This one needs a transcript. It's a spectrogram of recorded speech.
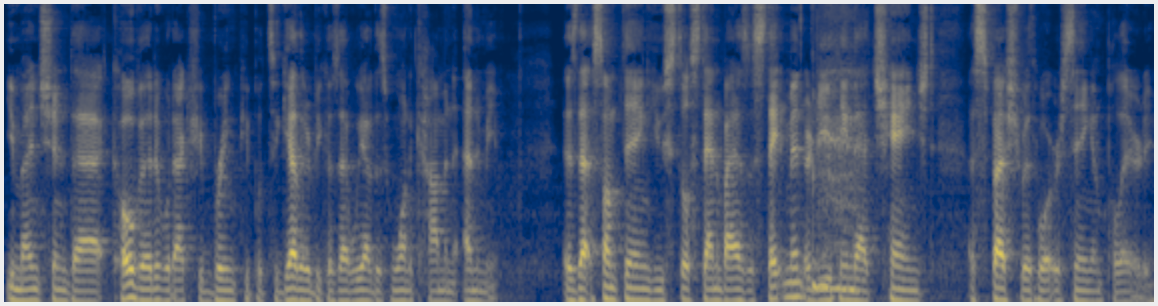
you mentioned that COVID would actually bring people together because we have this one common enemy. Is that something you still stand by as a statement, or do you think that changed, especially with what we're seeing in polarity?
